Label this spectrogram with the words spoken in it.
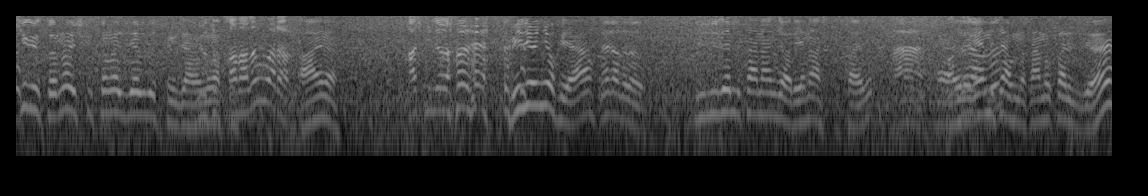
iki gün sonra, üç gün sonra izleyebilirsiniz yani. YouTube kanalı mı var abi? Aynen. Kaç milyon abone? Milyon yok ya. ne kadar abi? 150 tane anca var. Yeni açtı sayılır. Ha. Ha, öyle kendi çapında kanıtlar izliyor. He? Adı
